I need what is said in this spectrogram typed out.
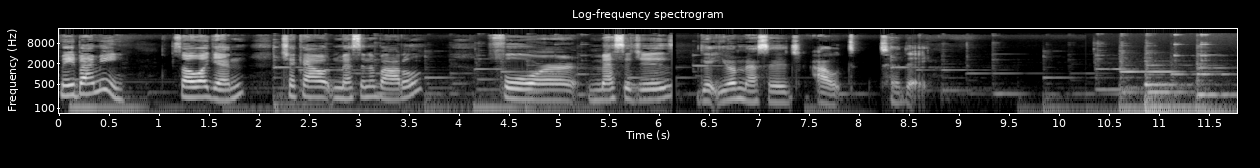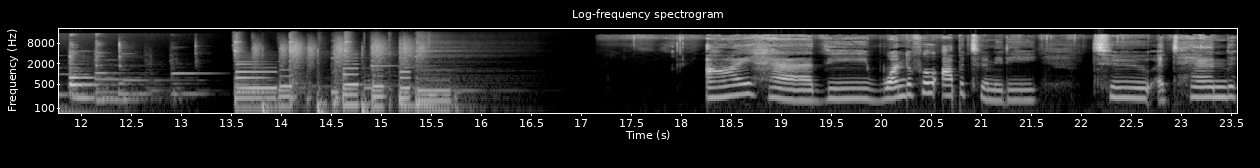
made by me. So again, check out Mess in a Bottle for messages. Get your message out today. Had the wonderful opportunity to attend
